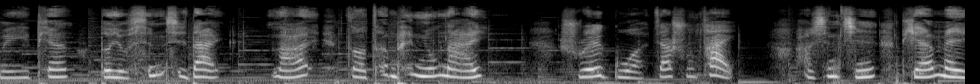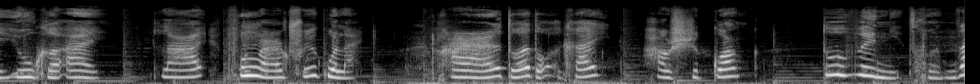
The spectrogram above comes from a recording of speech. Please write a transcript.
每一天都有新期待。来，早餐配牛奶，水果加蔬菜，好心情甜美又可爱。来，风儿吹过来。花儿朵朵开，好时光都为你存在。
